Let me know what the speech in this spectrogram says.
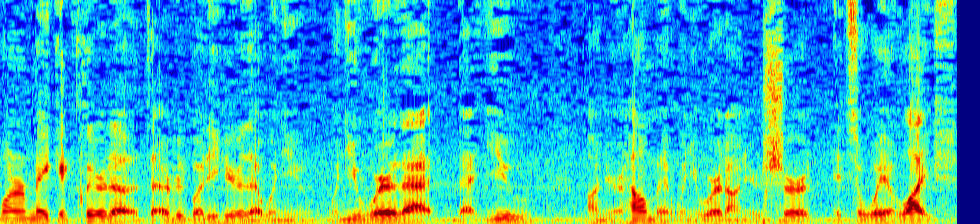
wanted to make it clear to, to everybody here that when you when you wear that that U on your helmet, when you wear it on your shirt, it's a way of life.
